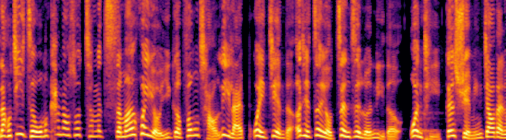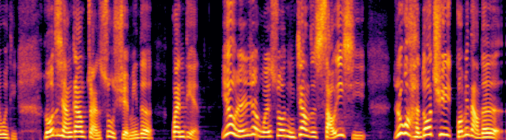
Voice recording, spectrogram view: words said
老记者，我们看到说怎么怎么会有一个风潮历来未见的，而且这有政治伦理的问题，跟选民交代的问题。罗志祥刚刚转述选民的观点，也有人认为说你这样子少一席，如果很多区国民党的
